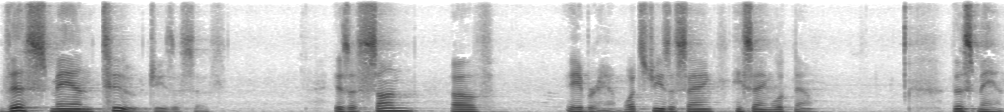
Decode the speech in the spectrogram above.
This man, too, Jesus says, is a son of Abraham. What's Jesus saying? He's saying, look now, this man,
